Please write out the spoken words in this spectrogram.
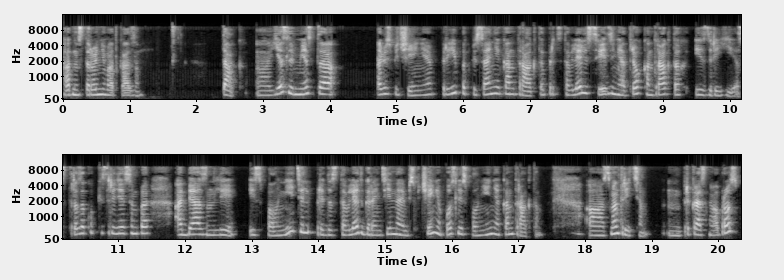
одностороннего отказа. Так, э, если вместо обеспечения при подписании контракта представляли сведения о трех контрактах из реестра закупки среди СМП, обязан ли исполнитель предоставлять гарантийное обеспечение после исполнения контракта? А, смотрите, прекрасный вопрос.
